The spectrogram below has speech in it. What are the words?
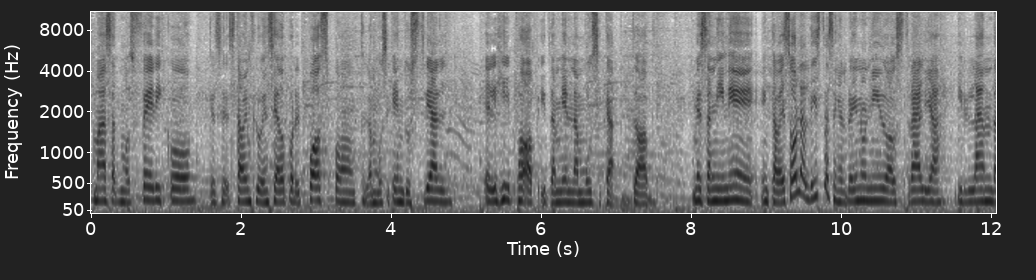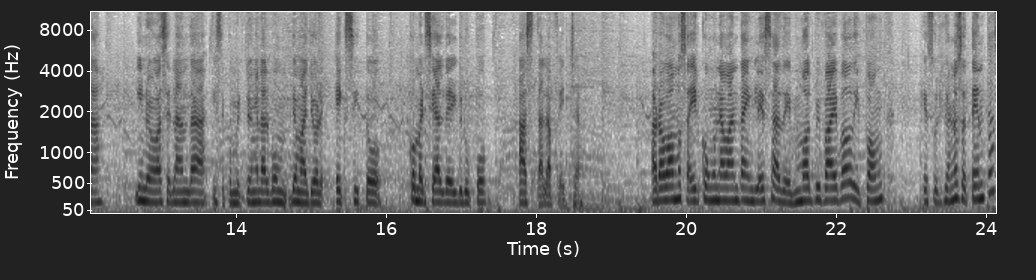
más atmosférico que se estaba influenciado por el post-punk, la música industrial, el hip hop y también la música dub. Mezzanine encabezó las listas en el Reino Unido, Australia, Irlanda y Nueva Zelanda y se convirtió en el álbum de mayor éxito comercial del grupo hasta la fecha. Ahora vamos a ir con una banda inglesa de mod revival y punk que surgió en los 70s.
